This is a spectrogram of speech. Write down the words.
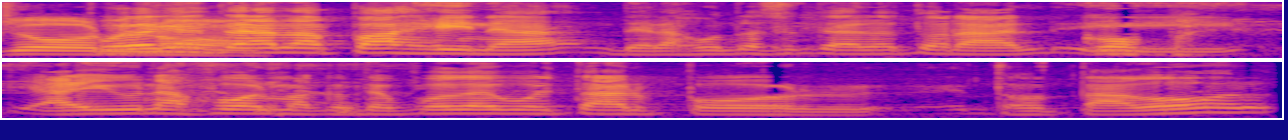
yo Pueden no. entrar a la página de la Junta Central Electoral y hay una forma que usted puede votar por tostador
